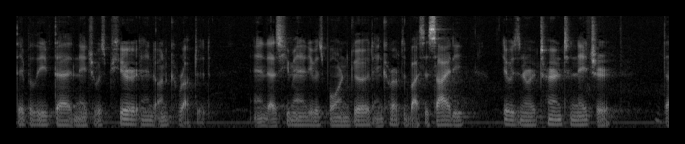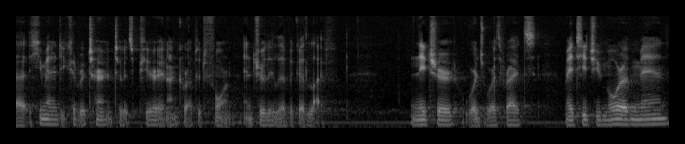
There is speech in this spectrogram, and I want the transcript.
They believed that nature was pure and uncorrupted, and as humanity was born good and corrupted by society, it was in a return to nature that humanity could return to its pure and uncorrupted form and truly live a good life. Nature, Wordsworth writes, may teach you more of man,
